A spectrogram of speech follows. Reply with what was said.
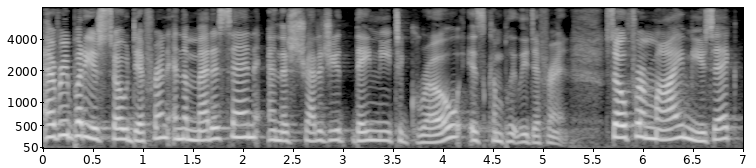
everybody is so different, and the medicine and the strategy they need to grow is completely different. So for my music,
